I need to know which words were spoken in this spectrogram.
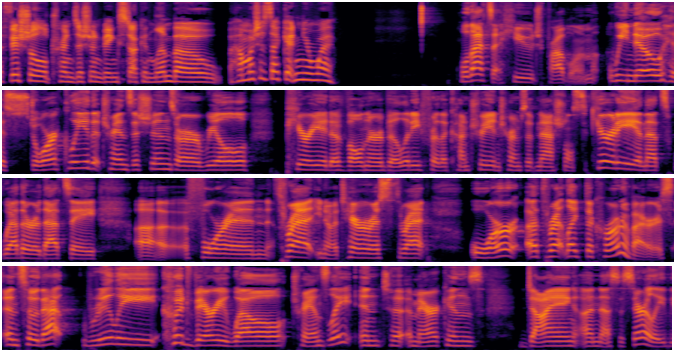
official transition being stuck in limbo, how much does that get in your way? Well, that's a huge problem. We know historically that transitions are a real period of vulnerability for the country in terms of national security, and that's whether that's a, uh, foreign threat, you know, a terrorist threat, or a threat like the coronavirus. And so that really could very well translate into Americans dying unnecessarily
